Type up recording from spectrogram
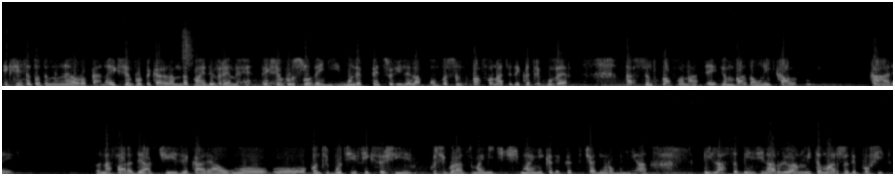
Există tot în Uniunea Europeană, exemplul pe care l-am dat mai devreme, exemplul Sloveniei, unde prețurile la pompă sunt plafonate de către guvern. Dar sunt plafonate în baza unui calcul care, în afară de accize care au o, o contribuție fixă și cu siguranță mai, mici, mai mică decât cea din România, îi lasă benzinarului o anumită marjă de profit.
